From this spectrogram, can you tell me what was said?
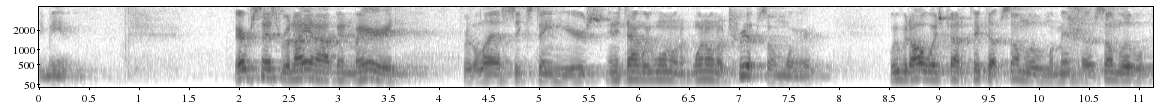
Amen. Ever since Renee and I have been married for the last 16 years, anytime we went on, went on a trip somewhere, we would always try to pick up some little memento, some little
